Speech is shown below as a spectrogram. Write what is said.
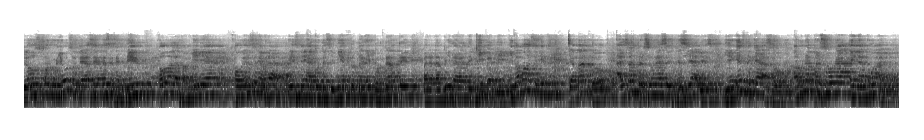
Los orgullosos que hacen de sentir toda la familia poder celebrar este acontecimiento tan importante para la vida de Kimberly. Y vamos a seguir llamando a esas personas especiales y en este caso a una persona en la cual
